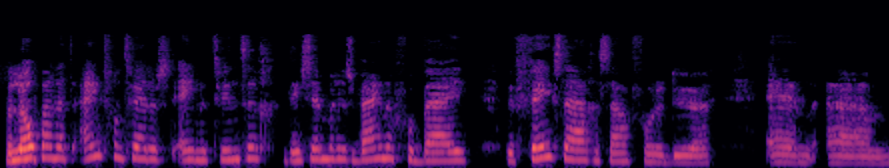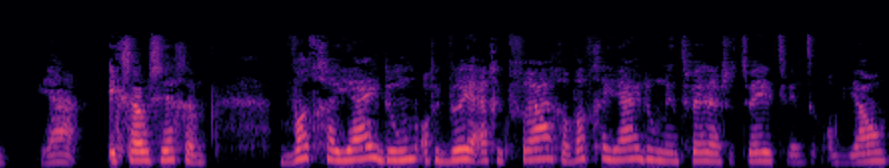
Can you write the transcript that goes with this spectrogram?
We lopen aan het eind van 2021. December is bijna voorbij. De feestdagen staan voor de deur. En um, ja, ik zou zeggen, wat ga jij doen? Of ik wil je eigenlijk vragen, wat ga jij doen in 2022 om jouw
